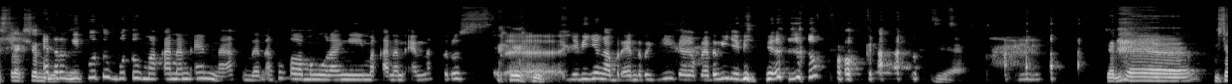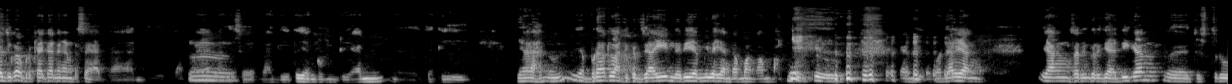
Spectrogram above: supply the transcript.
distraction. Gitu. Energiku gitu. tuh butuh makanan enak dan aku kalau mengurangi makanan enak terus uh, jadinya nggak berenergi, nggak berenergi jadinya fokus. Iya. Dan uh, bisa juga berkaitan dengan kesehatan hmm. lagi, lagi itu yang kemudian eh, jadi ya ya berat lah dikerjain jadi ya milih yang gampang-gampang gitu kan gitu. padahal yang yang sering terjadi kan eh, justru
